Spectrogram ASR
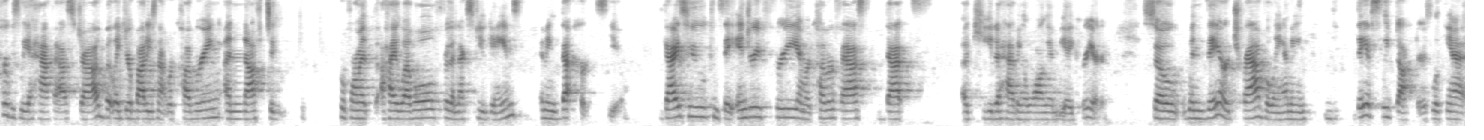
purposely a half-ass job, but like your body's not recovering enough to perform at a high level for the next few games, I mean, that hurts you. Guys who can stay injury free and recover fast, that's a key to having a long NBA career. So when they are traveling, I mean, they have sleep doctors looking at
